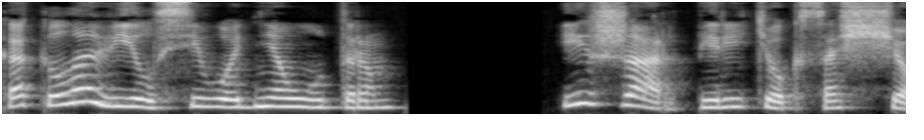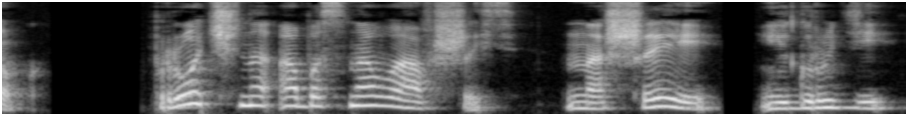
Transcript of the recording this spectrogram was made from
как ловил сегодня утром. И жар перетек со щек, прочно обосновавшись на шее и груди.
